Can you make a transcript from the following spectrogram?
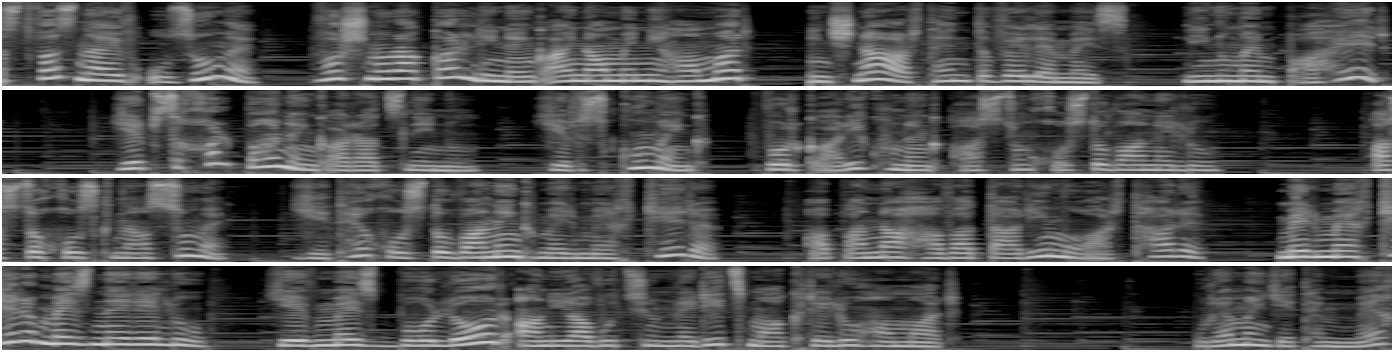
Աստված նաև ուզում է, որ շնորհակալ լինենք այն ամենի համար, ինչ նա արդեն տվել է մեզ։ Լինում են պահեր, երբ սխալ բան ենք արած լինում եւ զգում ենք, որ կարիք ունենք Աստծուն խոստովանելու։ Աստծո խոսքն ասում է. Եթե խոստովանենք մեր մեղքերը, ապա նա հավատարիմ ու արդար է մեր մեղքերը մեզ ներելու եւ մեզ բոլոր անիրավություններից մաքրելու համար։ Ուրեմն, եթե մեղ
